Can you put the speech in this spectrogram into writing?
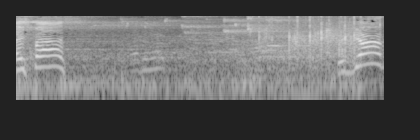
Nice pass. Good job.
